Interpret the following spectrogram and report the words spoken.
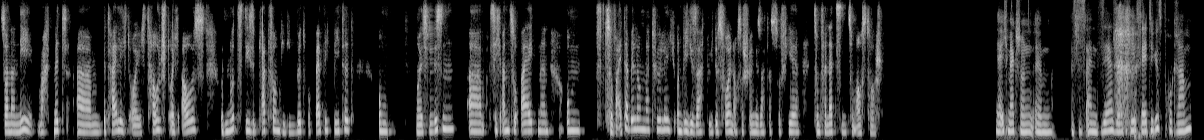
sondern nee, macht mit, ähm, beteiligt euch, tauscht euch aus und nutzt diese Plattform, die die Würzburg Webweek bietet, um neues Wissen äh, sich anzueignen, um zur Weiterbildung natürlich und wie gesagt, wie du es vorhin auch so schön gesagt hast, Sophia, zum Vernetzen, zum Austauschen. Ja, ich merke schon, ähm, es ist ein sehr, sehr vielfältiges Programm,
